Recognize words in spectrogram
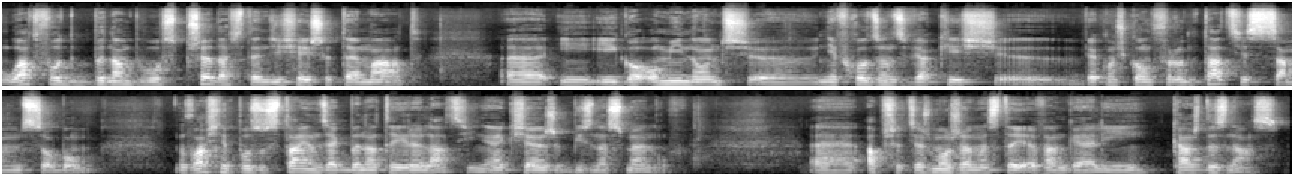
łatwo by nam było sprzedać ten dzisiejszy temat e, i, i go ominąć, e, nie wchodząc w, jakieś, w jakąś konfrontację z samym sobą, no właśnie pozostając jakby na tej relacji, nie? księży biznesmenów. A przecież możemy z tej Ewangelii, każdy z nas,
